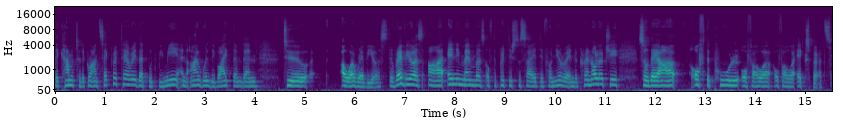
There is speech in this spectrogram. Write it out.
they come to the grant secretary, that would be me, and I will divide them then to our reviewers. The reviewers are any members of the British Society for Neuroendocrinology, so they are of the pool of our, of our experts.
